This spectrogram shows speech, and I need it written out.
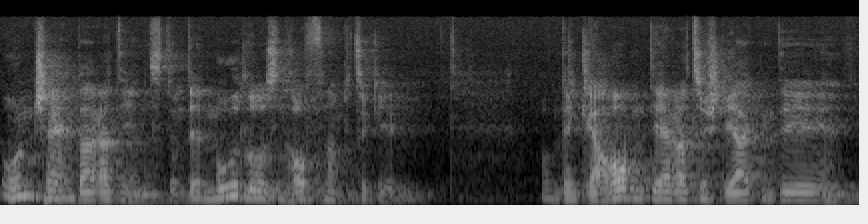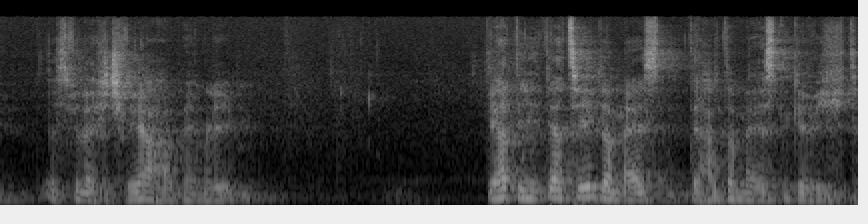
unscheinbarer Dienst, um den Mutlosen Hoffnung zu geben, um den Glauben derer zu stärken, die es vielleicht schwer haben im Leben. Der, der zählt am meisten, der hat am meisten Gewicht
